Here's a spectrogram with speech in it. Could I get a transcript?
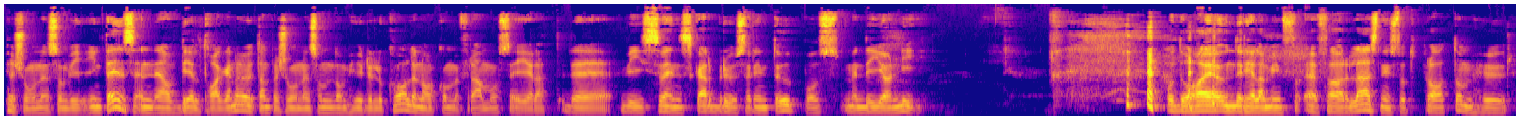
personen som vi, inte ens en av deltagarna utan personen som de hyrde lokalen av kommer fram och säger att det, vi svenskar brusar inte upp oss men det gör ni. Och då har jag under hela min eh, föreläsning stått och pratat om hur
